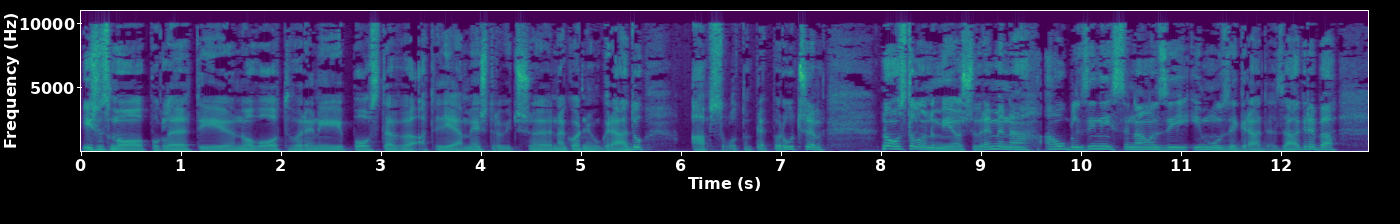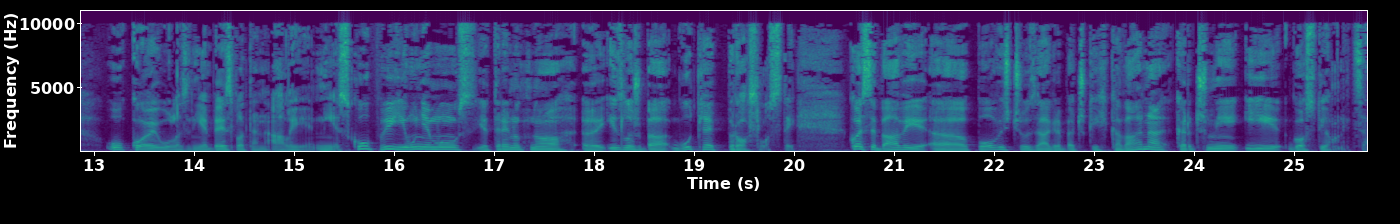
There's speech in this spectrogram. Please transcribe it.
Išli smo pogledati novo otvoreni postav ateljeja Meštrović e, na Gornjem gradu, apsolutno preporučujem. No, ostalo nam je još vremena, a u blizini se nalazi i muzej grada Zagreba, u kojoj ulaz nije besplatan, ali nije skup i u njemu je trenutno e, izložba Gutlje prošlosti, koja se bavi e, povišću zagrebačkih kavana, krčmi i gostionica.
